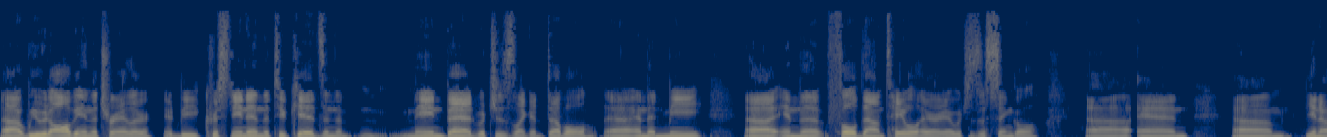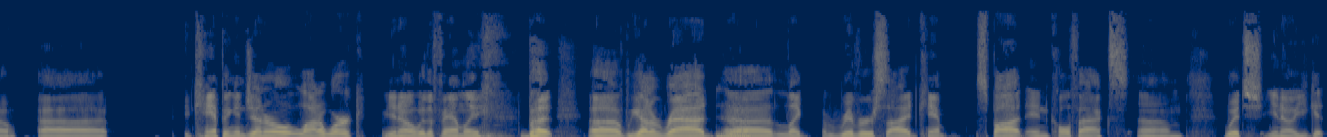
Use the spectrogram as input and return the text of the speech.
uh, we would all be in the trailer. It'd be Christina and the two kids in the main bed, which is like a double, uh, and then me uh, in the fold down table area, which is a single. Uh, and um, you know, uh, camping in general, a lot of work, you know, with a family. but uh, we got a rad, Yeah. uh, like a riverside camp spot in Colfax, um, which you know you get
